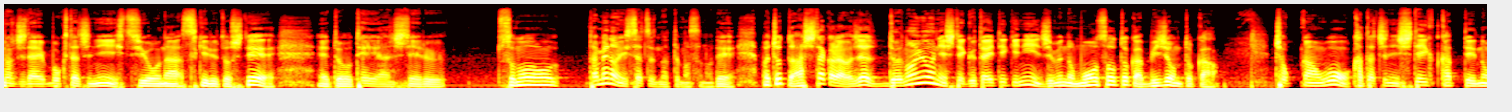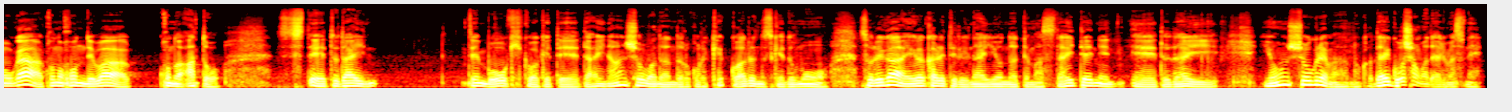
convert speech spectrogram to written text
の時代僕たちに必要なスキルとして、えっと、提案している。そのための一冊になってますので、まあ、ちょっと明日からはじゃあどのようにして具体的に自分の妄想とかビジョンとか直感を形にしていくかっていうのがこの本ではこの後、えー、と第全部大きく分けて第何章までなんだろうこれ結構あるんですけどもそれが描かれてる内容になってます。大体ね、えー、と第4章ぐらいまであるのか。第5章までありますね。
